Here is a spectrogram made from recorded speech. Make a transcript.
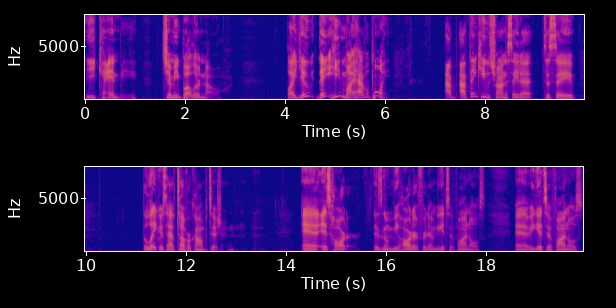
He can be. Jimmy Butler, no. Like you, they he might have a point. I I think he was trying to say that to say the Lakers have tougher competition and it's harder. It's gonna be harder for them to get to the finals, and if you get to the finals,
